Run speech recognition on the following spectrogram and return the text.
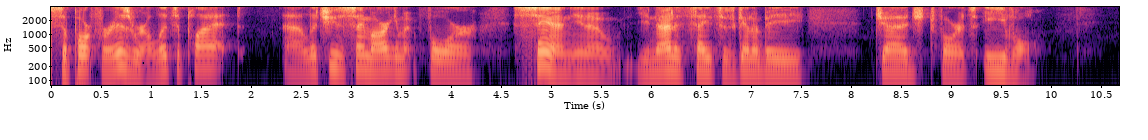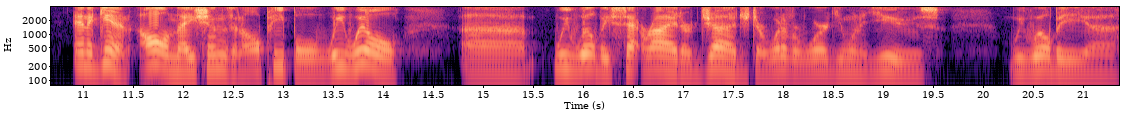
support for Israel. Let's apply it. Uh, let's use the same argument for sin. You know, United States is going to be judged for its evil and again, all nations and all people, we will uh, we will be set right or judged or whatever word you want to use. We will be uh,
